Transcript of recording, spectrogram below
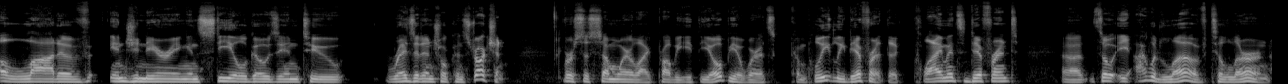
a lot of engineering and steel goes into residential construction versus somewhere like probably Ethiopia where it's completely different. The climate's different. Uh, so I would love to learn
